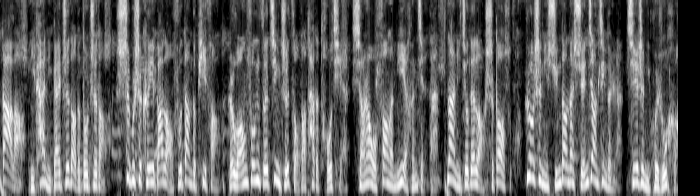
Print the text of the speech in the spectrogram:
大佬，你看你该知道的都知。”知道了，是不是可以把老夫当个屁放了？而王峰则径直走到他的头前，想让我放了你也很简单，那你就得老实告诉我，若是你寻到那玄将境的人，接着你会如何？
